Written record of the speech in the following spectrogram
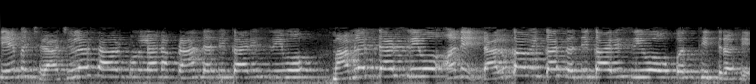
તેમજ રાજુલા સાવરકુંડલાના પ્રાંત અધિકારી શ્રીઓ, મામલતદાર શ્રીઓ અને તાલુકા વિકાસ અધિકારી શ્રીઓ ઉપસ્થિત રહે.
